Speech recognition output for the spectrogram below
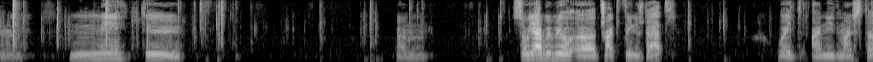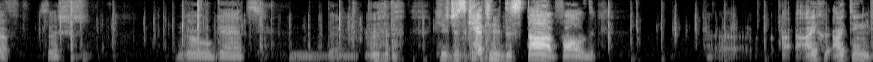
uh, me too. Um, so yeah we will uh, try to finish that. Wait I need my stuff. Slash go get he's just getting the stuff all the, uh, I, I think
